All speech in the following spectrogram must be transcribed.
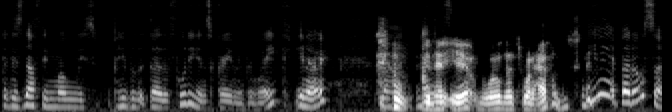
but there's nothing wrong with people that go to the footy and scream every week you know And yeah, well, that's what happens. yeah, but also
